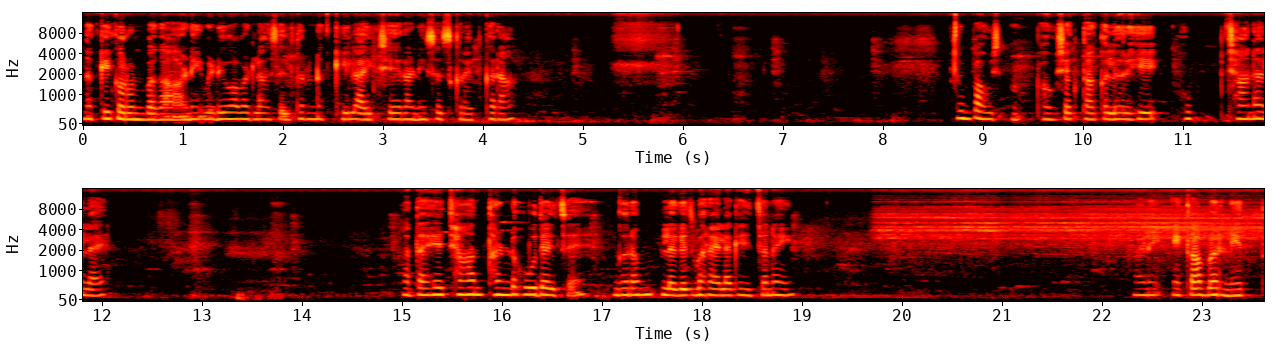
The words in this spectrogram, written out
नक्की करून बघा आणि व्हिडिओ आवडला असेल तर नक्की लाईक शेअर आणि सबस्क्राईब करा. तुम्ही पाहू पाहू शकता कलर हे खूप छान आला आहे आता हे छान थंड होऊ द्यायचं आहे गरम लगेच भरायला घ्यायचं नाही. आणि एका भरणीत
